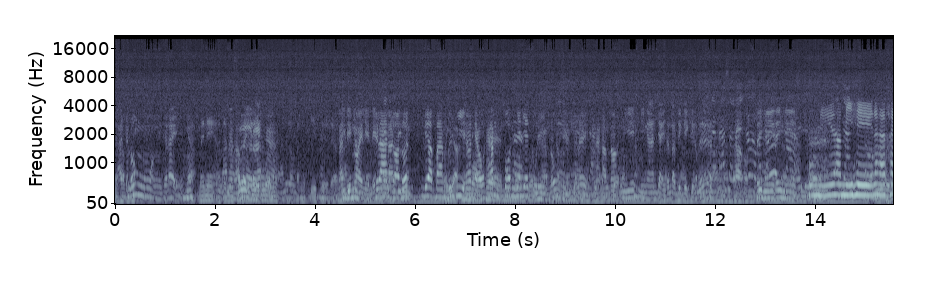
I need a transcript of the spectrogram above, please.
นะครับอาจจะลงง่วงจะได้ไม่แน่อาจจะมีสไลเดอร์ด้วยเนาะตามที่เพจแล้วการดิ้งหน่อยเหรียญในร้านจอดรถเลือกบางพื้นที่นะแถวทั้งต้นเย็นๆสุดเนี่ยลงเหรียญไปเลยนะครับเนาะ วันนี้มีงานใหญ่สำหรับเด็กๆนะครับได้เฮได้เฮพรุ่งนี้นะคะมีเฮนะคะ ใคร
